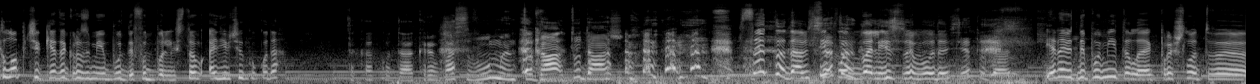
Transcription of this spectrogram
Хлопчик, я так розумію, буде футболістом, а дівчинку куди? Так куди? Кривбас Вумен, туди, туди ж. Все туди, всі футболісти будуть. Все туди. Я навіть не помітила, як пройшло твоє,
